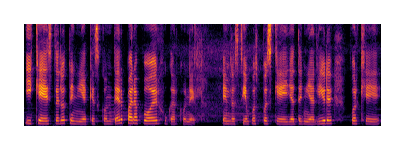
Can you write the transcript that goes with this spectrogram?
y que éste lo tenía que esconder para poder jugar con él en los tiempos pues que ella tenía libre porque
